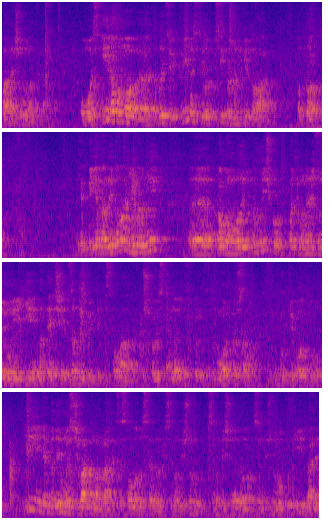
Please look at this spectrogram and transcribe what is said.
ванна, чавунна, пекарто. Ось, і робимо е, таблицю відповідності усіх виробників товару. Тобто, якби є певний товар, є виробник, е, робимо велику табличку, потім аналізуємо її на те, чи запитують які слова пошукові системи допомогою того ж самого Tool. І якби дивимося, чи варто нам брати це слово до себе в семантичну групу, в семантичну ядро, в семантичну групу і далі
